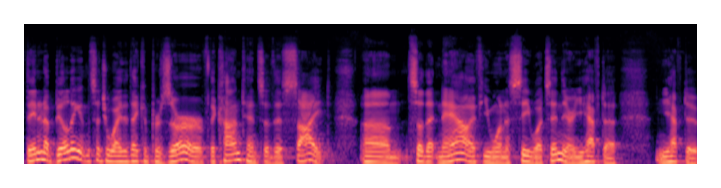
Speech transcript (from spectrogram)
they ended up building it in such a way that they could preserve the contents of this site, um, so that now, if you want to see what's in there, you have to you have to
